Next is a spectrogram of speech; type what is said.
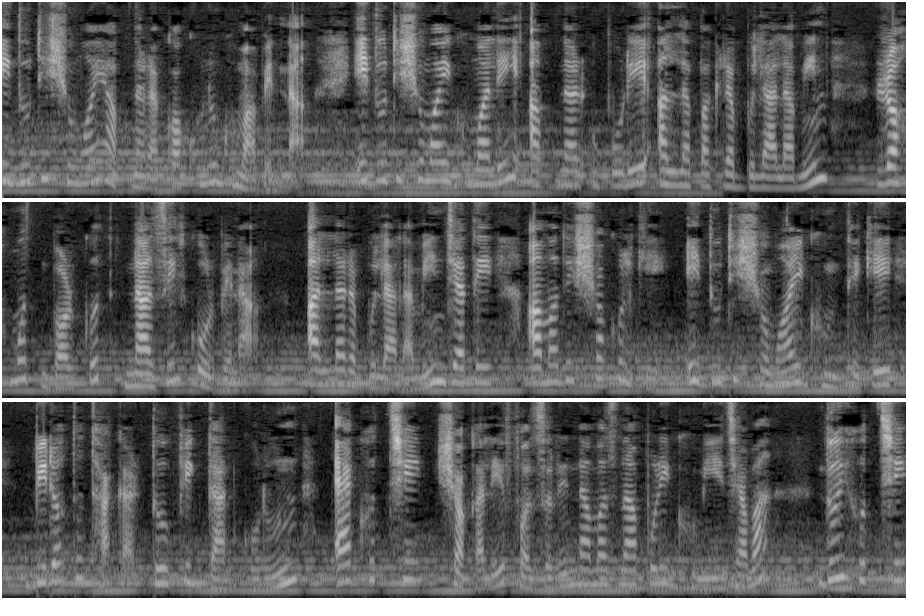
এই দুটি সময় আপনারা কখনো ঘুমাবেন না। এই দুটি সময় ঘুমালেই আপনার উপরে আল্লাহ পাক রাব্বুল আলামিন রহমত, বরকত নাজিল করবে না। আল্লাহ রাব্বুল আলামিন যাতে আমাদের সকলকে এই দুটি সময় ঘুম থেকে বিরত থাকার তৌফিক দান করুন। এক হচ্ছে সকালে ফজরের নামাজ না পড়ে ঘুমিয়ে যাওয়া, দুই হচ্ছে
